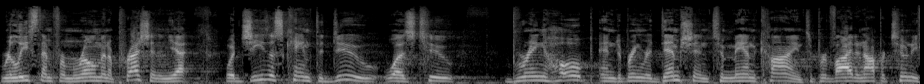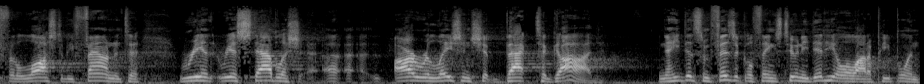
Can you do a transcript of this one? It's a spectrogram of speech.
release them from Roman oppression. And yet, what Jesus came to do was to bring hope and to bring redemption to mankind, to provide an opportunity for the lost to be found, and to re- reestablish uh, uh our relationship back to God. Know, he did some physical things too, and he did heal a lot of people, and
